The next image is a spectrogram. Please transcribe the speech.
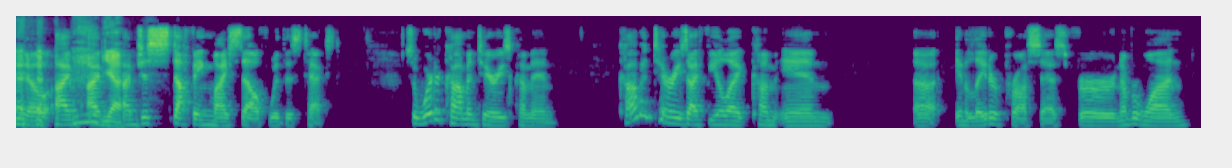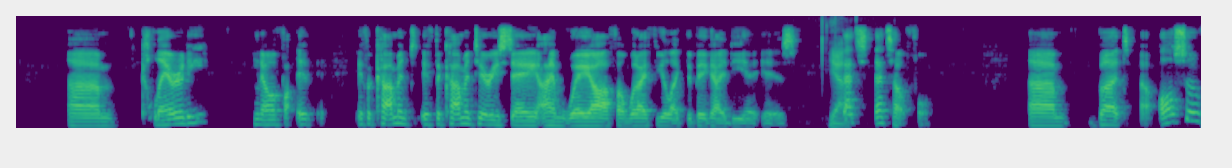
you know I'm I'm, yeah. I'm just stuffing myself with this text. So where do commentaries come in? Commentaries I feel like come in uh, in a later process for number one um, clarity. You know if, if if a comment if the commentaries say I'm way off on what I feel like the big idea is, yeah, that's that's helpful. Um, but also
